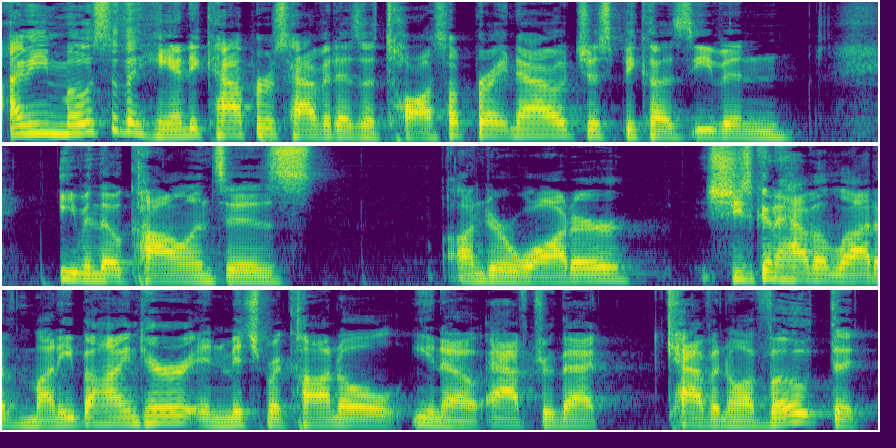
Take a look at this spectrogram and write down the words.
I mean, most of the handicappers have it as a toss up right now, just because even even though Collins is underwater, she's going to have a lot of money behind her. And Mitch McConnell, you know, after that Kavanaugh vote that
